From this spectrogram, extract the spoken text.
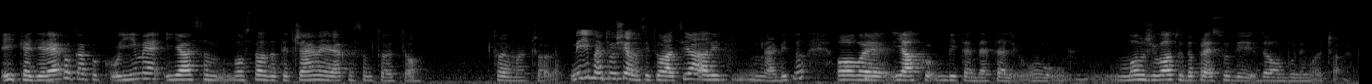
I kad je rekao kako ime, ja sam ostala zatečena i rekla sam to je to. To je moj čovjek. Ima tu još jedna situacija, ali nebitno. Ovo je jako bitan detalj u, u mom životu da presudi da on bude moj čovjek.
